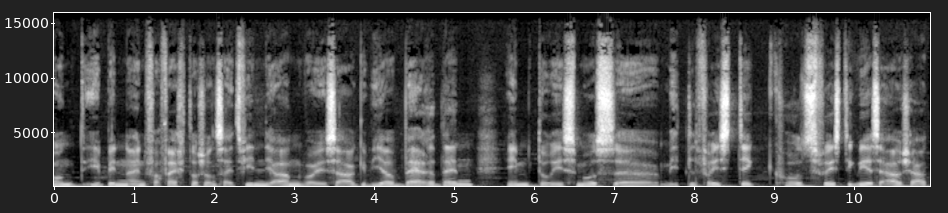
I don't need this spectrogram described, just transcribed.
Und ich bin ein Verfechter schon seit vielen Jahren, wo ich sage, wir werden im Tourismus äh, mittelfristig, kurzfristig, wie es ausschaut,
